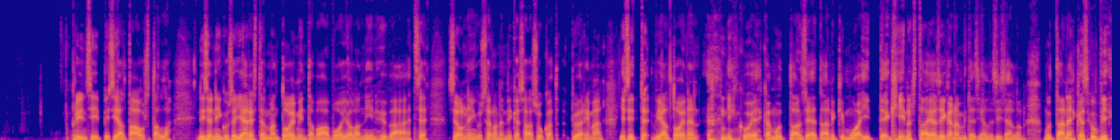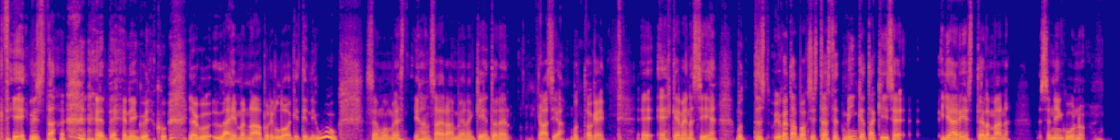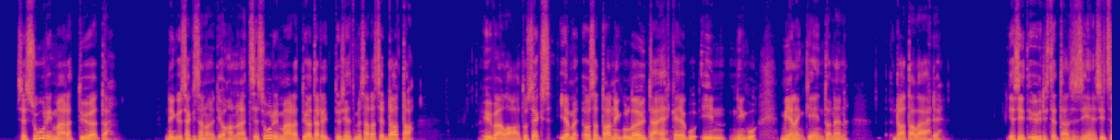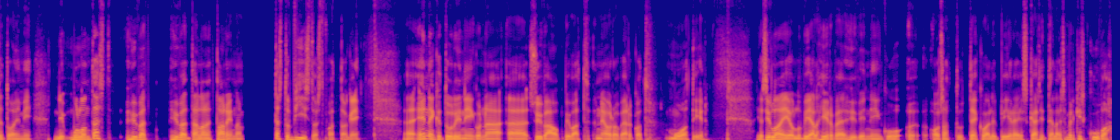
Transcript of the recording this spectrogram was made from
prinsiippi siellä taustalla, niin se, niin kuin se järjestelmän toiminta vaan voi olla niin hyvää, että se, se on niin kuin sellainen, mikä saa sukat pyörimään. Ja sitten vielä toinen niin kuin ehkä mutta on se, että ainakin mua itse kiinnostaa ihan sikana, mitä siellä sisällä on. Mutta on ehkä subjektiivista, että niin kuin joku, joku lähimmän naapurin luokitin, niin uh, se on mun mielestä ihan sairaan mielenkiintoinen asia. Mutta okei, okay, ehkä mennä siihen. Mutta joka tapauksessa tästä, että minkä takia se järjestelmän, se, niin kuin, se suuri määrä työtä – niin kuin säkin sanoit Johanna, että se suurin määrä työtä riittyy siihen, että me saadaan se data hyvälaatuiseksi ja me osataan niin kuin löytää ehkä joku in, niin kuin mielenkiintoinen datalähde ja sitten yhdistetään se siihen, sitten se toimii. Niin mulla on tästä hyvä, hyvä tällainen tarina. Tästä on 15 vuotta, okei. Okay. Ennen kuin tuli niin kuin nämä syväoppivat neuroverkot muotiin. Ja silloin ei ollut vielä hirveän hyvin niin kuin osattu tekoälypiireissä käsitellä esimerkiksi kuva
